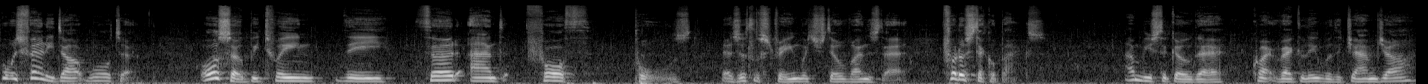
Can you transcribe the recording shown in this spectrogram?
what was fairly dark water. Also, between the third and fourth pools, there's a little stream which still runs there, full of sticklebacks. And we used to go there quite regularly with a jam jar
